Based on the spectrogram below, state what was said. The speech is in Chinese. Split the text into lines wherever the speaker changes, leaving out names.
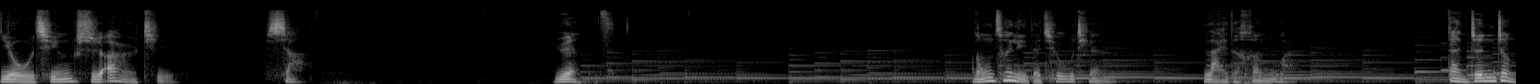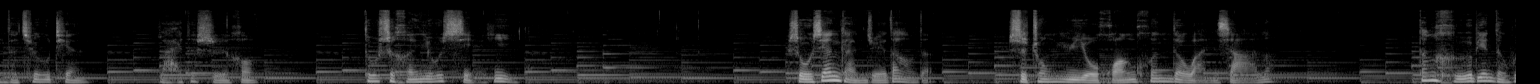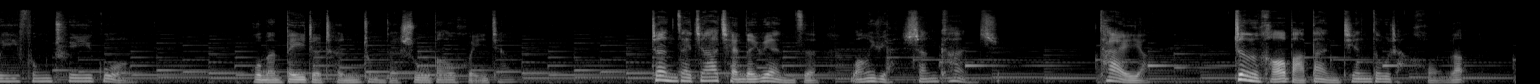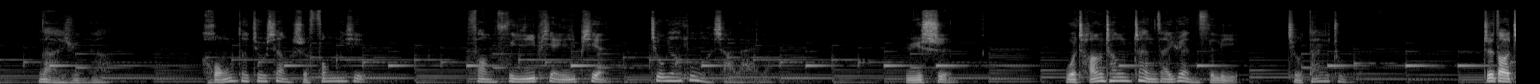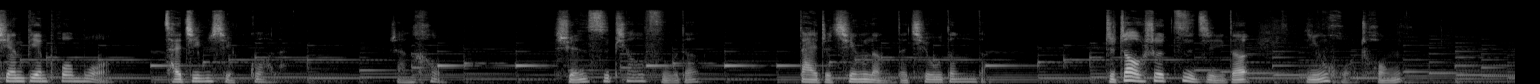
友情是二体，下院子。农村里的秋天来得很晚，但真正的秋天来的时候，都是很有写意的。首先感觉到的是，终于有黄昏的晚霞了。当河边的微风吹过，我们背着沉重的书包回家，站在家前的院子往远山看去，太阳正好把半天都染红了，那云啊，红的就像是枫叶，仿佛一片一片就要落下来了。于是，我常常站在院子里就呆住了。直到天边泼墨，才惊醒过来。然后，悬丝漂浮的，带着清冷的秋灯的，只照射自己的萤火虫，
